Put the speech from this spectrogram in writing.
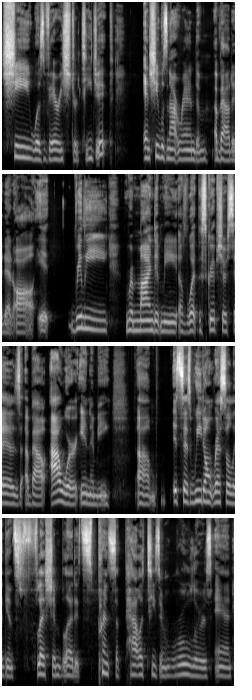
She was very strategic, and she was not random about it at all. It really reminded me of what the scripture says about our enemy um, it says we don't wrestle against flesh and blood. It's principalities and rulers and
